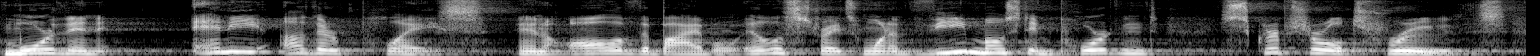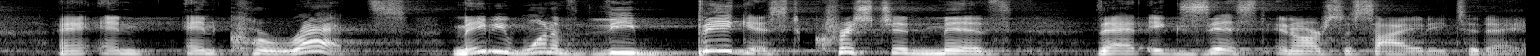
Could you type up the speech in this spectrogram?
more than any other place in all of the Bible, illustrates one of the most important scriptural truths and, and, and corrects maybe one of the biggest Christian myths that exist in our society today.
